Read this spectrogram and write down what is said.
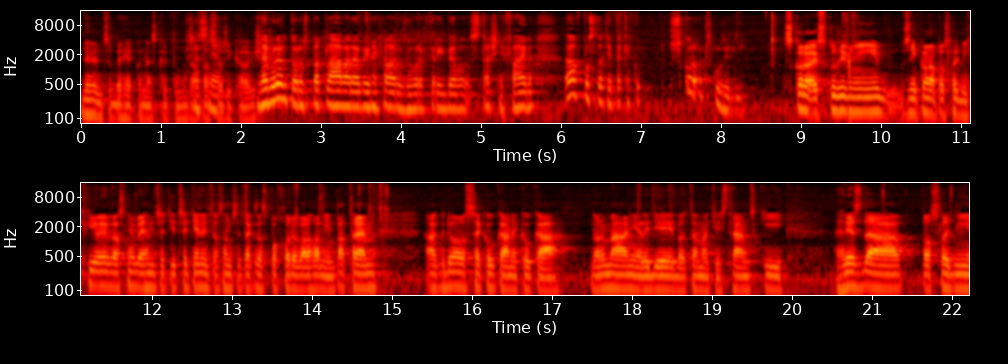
nevím, co bych jako dneska k tomu zápasu říkal. Víš? Nebudem to rozpatlávat, abych nechala rozhovor, který byl strašně fajn a v podstatě tak jako skoro exkluzivní. Skoro exkluzivní, vznikl na poslední chvíli, vlastně během třetí třetiny, to jsem si tak zase pochodoval horním patrem. A kdo se kouká, nekouká normálně lidi, byl tam Matěj Stránský, hvězda poslední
